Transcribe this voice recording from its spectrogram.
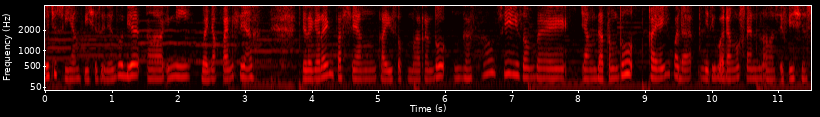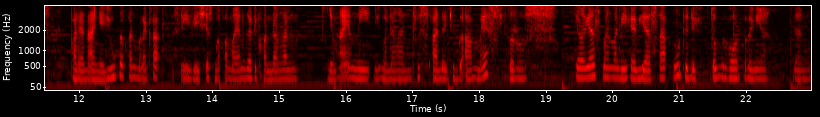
Lucu sih yang Vicious ini tuh dia uh, ini banyak fansnya. Gara-gara yang pas yang Kaiso kemarin tuh nggak tahu sih sampai yang datang tuh kayaknya pada jadi pada ngefans sama si Vicious. Pada nanya juga kan mereka si Vicious bakal main gak di kondangan? Dia main nih di kondangan. Terus ada juga Ames terus Ilyas main lagi kayak biasa udah deh itu performernya dan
